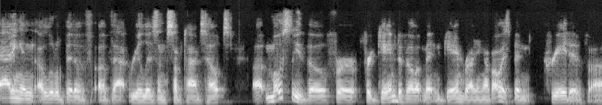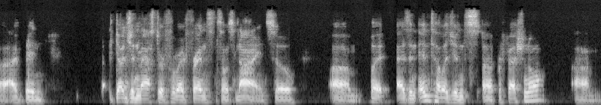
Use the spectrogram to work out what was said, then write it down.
adding in a little bit of, of that realism sometimes helps. Uh, mostly though, for for game development and game writing, I've always been creative. Uh, I've been dungeon master for my friends since I was nine. So, um, but as an intelligence uh, professional, um,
